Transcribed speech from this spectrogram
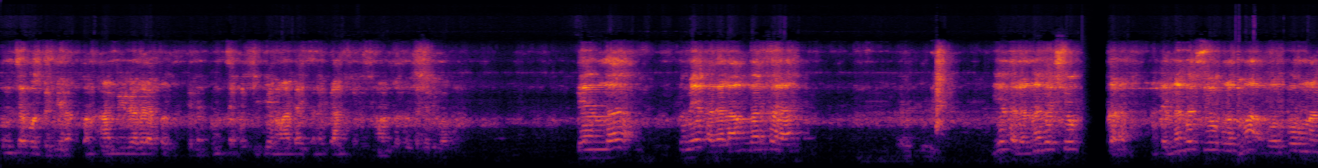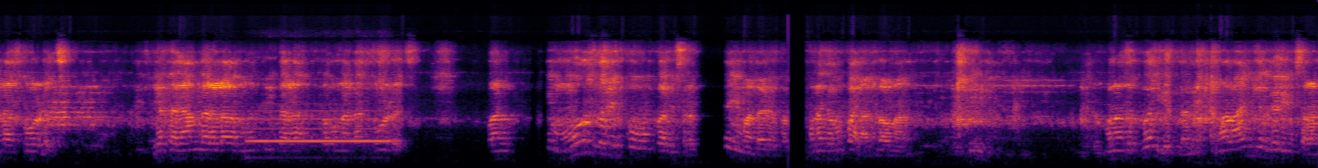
तुमच्या पद्धतीनं पण आम्ही वेगळ्या पद्धतीने तुमच्या कशी जे मांडायचं नाही ते आमच्या कशी मांडत होतं गरीबाला त्यांना तुम्ही एखाद्याला आमदार करा. एखादा नगरसेवक करा. त्या नगरसेवकला महापौर करू नका सोडच. एखाद्या आमदाराला मंत्री करा करू नका सोडच. पण ते मोर तरी पोहून का विसरत ते इमानदारी कोणाच्या रुपयाला हात लावणार? कोणाचं बल घेतलं नाही. मला आणखी गरीब सर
